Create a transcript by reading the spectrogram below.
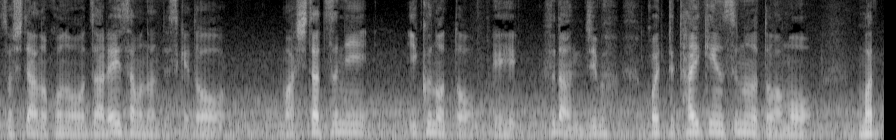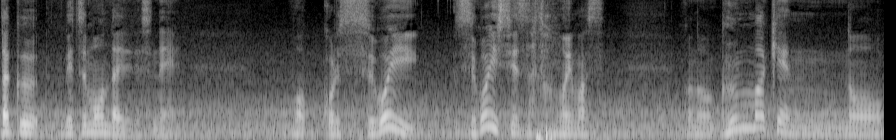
そしてあのこのザ・レイサムなんですけど、まあ、視察に行くのと、えー普段自分こうやって体験するのとはもう全く別問題でですねもうこれすごいすごい施設だと思います。この群馬県の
